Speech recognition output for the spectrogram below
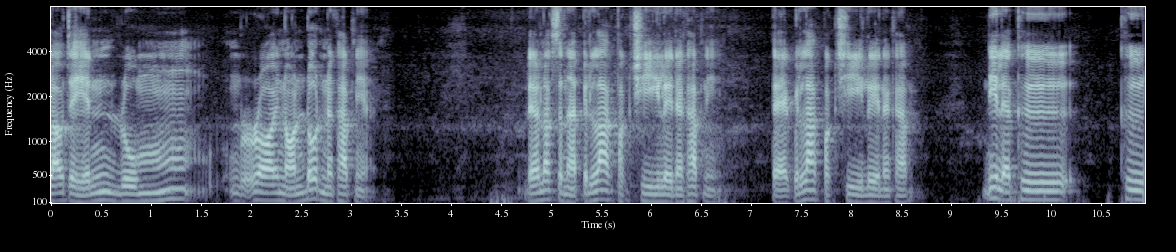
เราจะเห็นหลุมรอยหนอนด้นนะครับเนี่ยแล้วลักษณะเป็นรากผักชีเลยนะครับนี่แตกเป็นรากผักชีเลยนะครับ นี่แหละคือคือ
